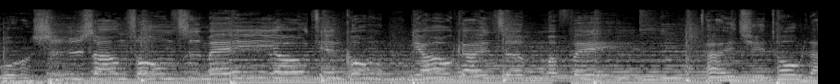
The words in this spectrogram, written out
果世上从此没有天空，鸟该怎么飞？抬起头来，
